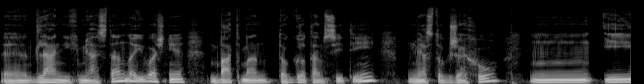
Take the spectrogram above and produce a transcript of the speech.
e, dla nich miasta. No i właśnie Batman to Gotham City, miasto grzechu mm, i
